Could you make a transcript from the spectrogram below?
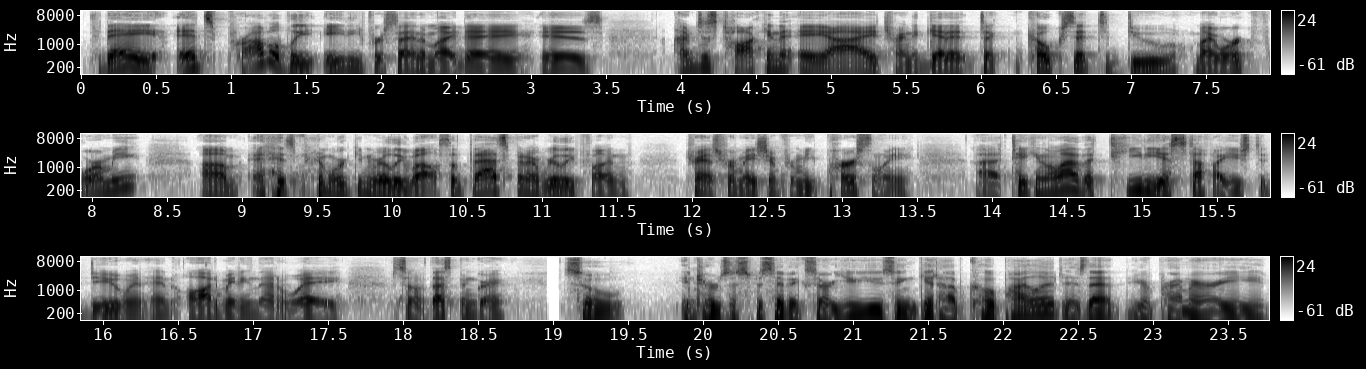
today it's probably 80% of my day is I'm just talking to AI, trying to get it to coax it to do my work for me. Um, and it's been working really well. So that's been a really fun transformation for me personally, uh, taking a lot of the tedious stuff I used to do and, and automating that away. So that's been great. So, in terms of specifics, are you using GitHub Copilot? Is that your primary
